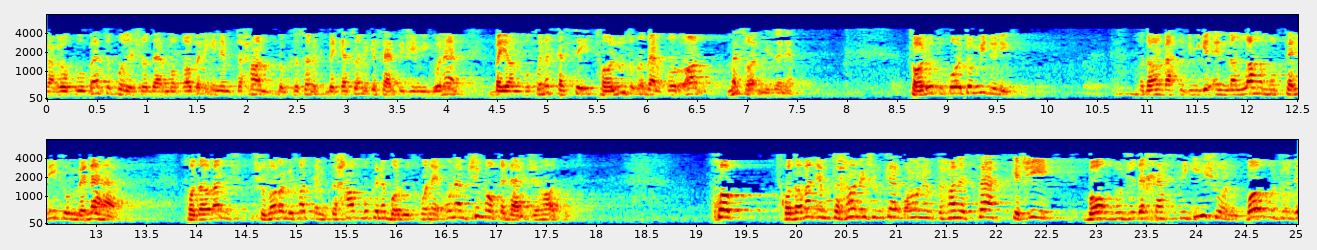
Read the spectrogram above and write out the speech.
و عقوبت خودش رو در مقابل این امتحان به کسانی, به کسانی که سرپیچی می‌کنن بیان بکنه قصه تالوت رو در قرآن مثال می‌زنه. تالوت خودتون می‌دونید. خداوند وقتی که میگه ان الله مبتلیکم به نهر خداوند شما رو می‌خواد امتحان بکنه با رودخونه اونم چه موقع در جهاد بود؟ خب خداوند امتحانشون کرد با اون امتحان سخت که چی؟ با وجود خستگیشون با وجود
